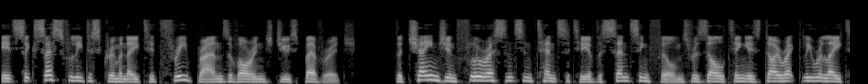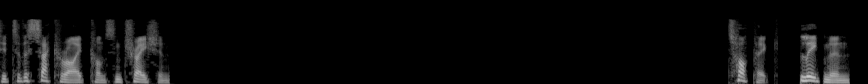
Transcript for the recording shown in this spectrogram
It successfully discriminated three brands of orange juice beverage. The change in fluorescence intensity of the sensing films resulting is directly related to the saccharide concentration. Topic: Lignin.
